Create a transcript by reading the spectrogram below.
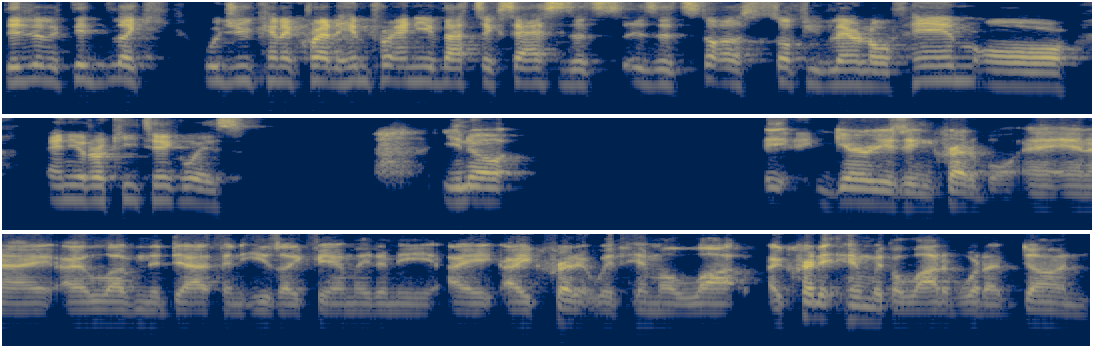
Did it did like would you kind of credit him for any of that success? Is it is it stuff you've learned off him or any other key takeaways? You know, it, Gary is incredible, and, and, I I love him to death, and he's like family to me. I I credit with him a lot. I credit him with a lot of what I've done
